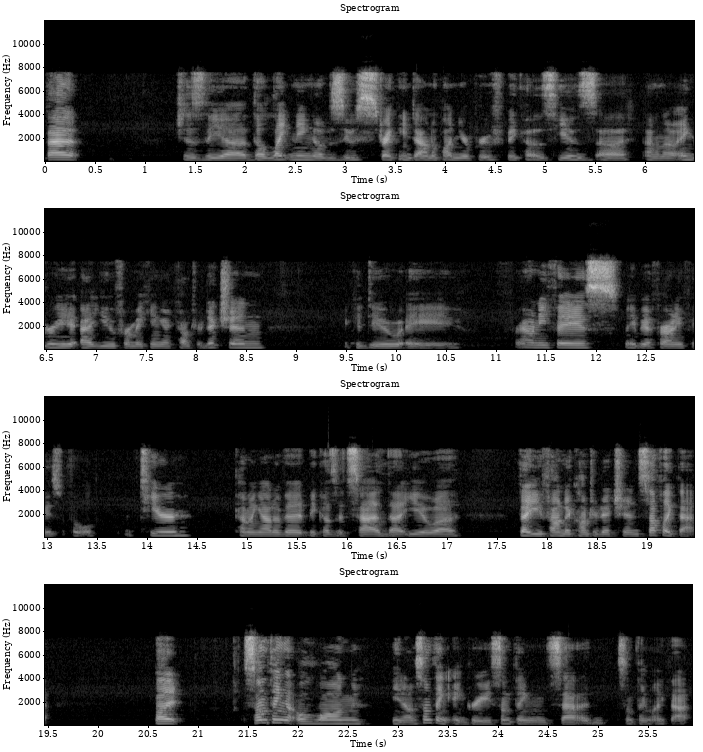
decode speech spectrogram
that which is the uh, the lightning of Zeus striking down upon your proof because he is uh, I don't know angry at you for making a contradiction. You could do a frowny face, maybe a frowny face with a little tear coming out of it because it's sad that you uh, that you found a contradiction, stuff like that. But something along, you know, something angry, something sad, something like that.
